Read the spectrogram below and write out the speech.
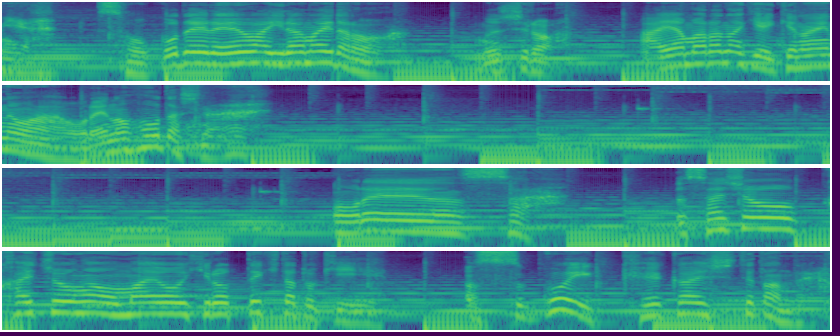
いやそこで礼はいらないだろう。むしろ謝らなきゃいけないのは俺の方だしな。俺さ最初会長がお前を拾ってきた時すっごい警戒してたんだよ。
